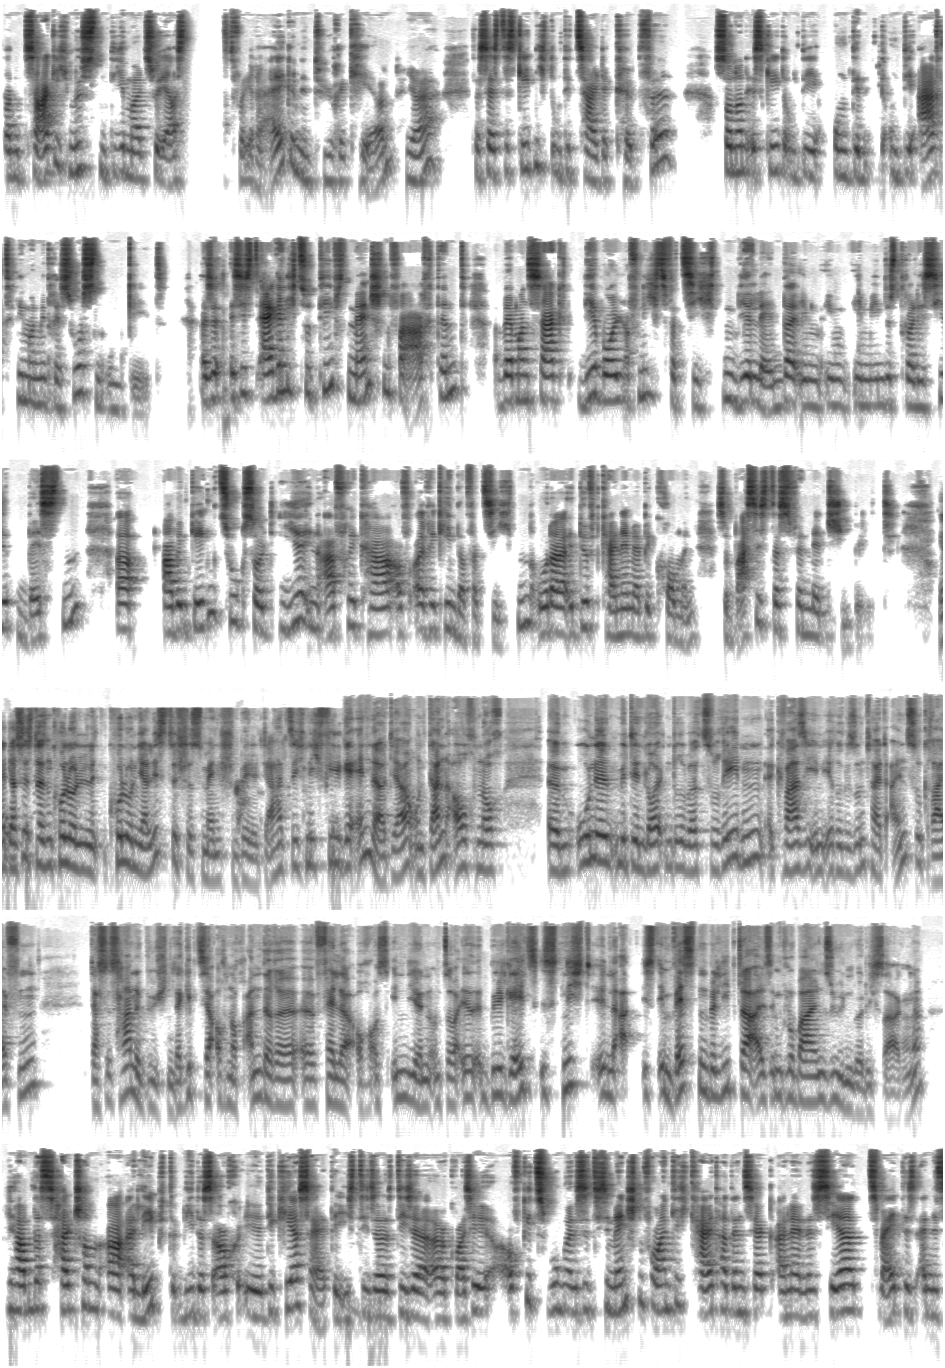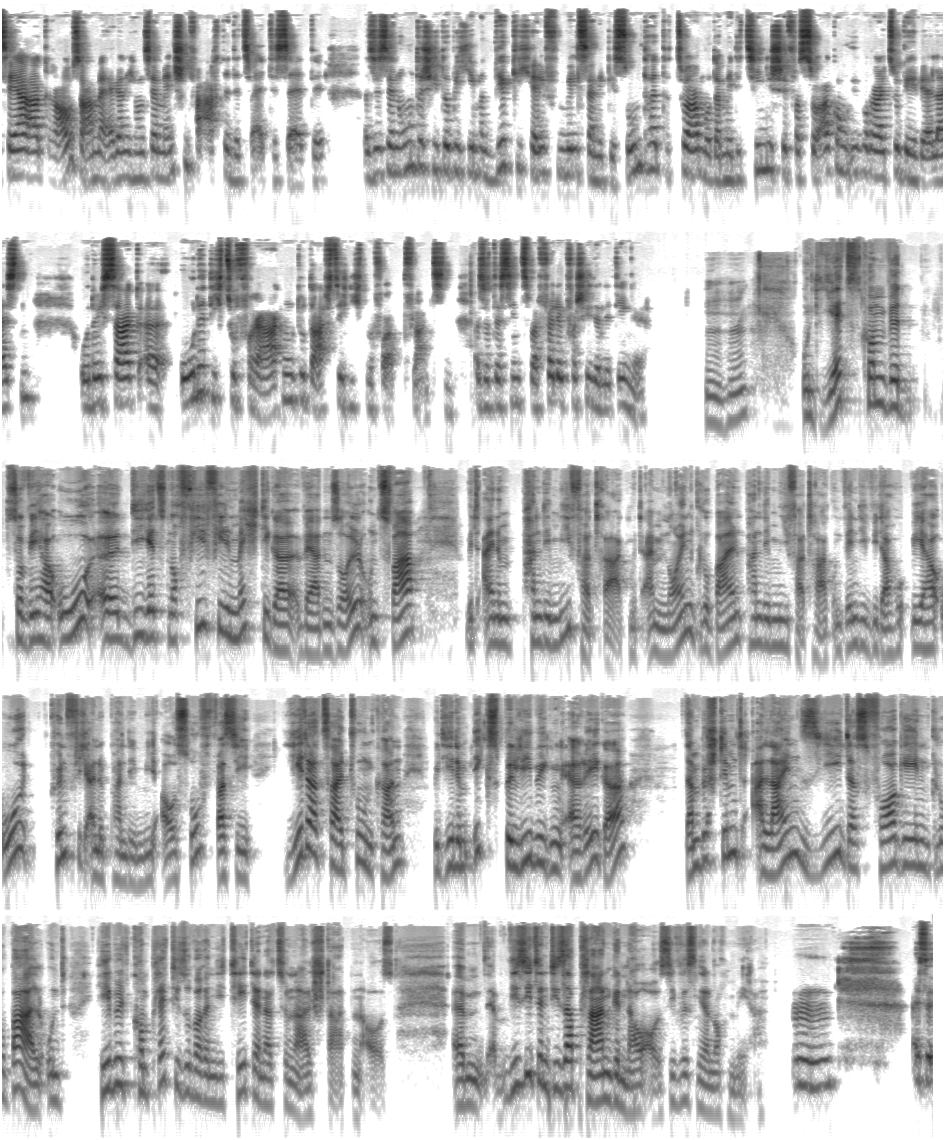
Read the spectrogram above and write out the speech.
dann sage ich, müssten die mal zuerst vor ihre eigenen Türe kehren. Ja? Das heißt, es geht nicht um die Zahl der Köpfe, sondern es geht um die, um, den, um die Art, wie man mit Ressourcen umgeht. Also es ist eigentlich zutiefst menschenverachtend, wenn man sagt, wir wollen auf nichts verzichten, wir Länder im, im, im industrialisierten Westen, äh, aber im Gegenzug sollt ihr in Afrika auf eure Kinder verzichten oder ihr dürft keine mehr bekommen. Also was ist das für ein Menschenbild? Ja, das ist ein kolonialistisches Menschenbild. Da hat sich nicht viel geändert, ja. Und dann auch noch, ähm, ohne mit den Leuten drüber zu reden, quasi in ihre Gesundheit einzugreifen das ist Hanebüchen. Da gibt es ja auch noch andere äh, Fälle, auch aus Indien und so. Äh, Bill Gates ist nicht in, ist im Westen beliebter als im globalen Süden, würde ich sagen. Ne? Wir haben das halt schon äh, erlebt, wie das auch äh, die Kehrseite ist, dieser, dieser äh, quasi aufgezwungen, also diese Menschenfreundlichkeit hat ein sehr, eine, eine sehr zweites, eine sehr grausame eigentlich und sehr menschenverachtende zweite Seite. Also es ist ein Unterschied, ob ich jemand wirklich helfen will, seine Gesundheit zu haben oder medizinische Versorgung überall zu gewährleisten oder ich sage, äh, ohne dich zu fragen, du darfst dich nicht mehr fortpflanzen. Also das sind zwei völlig verschiedene Dinge. Mhm. Und jetzt kommen wir zur WHO, äh, die jetzt noch viel, viel mächtiger werden soll, und zwar mit einem Pandemievertrag, mit einem neuen globalen Pandemievertrag. Und wenn die WHO künftig eine Pandemie ausruft, was sie jederzeit tun kann, mit jedem x-beliebigen Erreger, dann bestimmt allein sie das Vorgehen global und hebelt komplett die Souveränität der Nationalstaaten aus. Ähm, wie sieht denn dieser Plan genau aus? Sie wissen ja noch mehr. Mhm. Also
